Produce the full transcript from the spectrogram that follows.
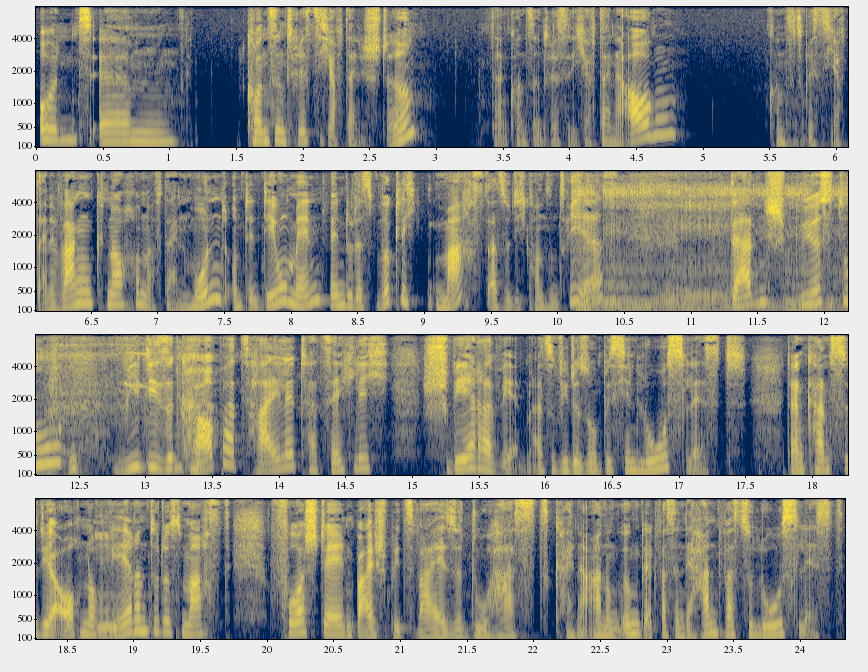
und ähm, konzentrierst dich auf deine Stirn, dann konzentrierst du dich auf deine Augen, konzentrierst dich auf deine Wangenknochen, auf deinen Mund. Und in dem Moment, wenn du das wirklich machst, also dich konzentrierst, dann spürst du, wie diese Körperteile tatsächlich schwerer werden, also wie du so ein bisschen loslässt. Dann kannst du dir auch noch, während du das machst, vorstellen, beispielsweise, du hast, keine Ahnung, irgendetwas in der Hand, was du loslässt.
